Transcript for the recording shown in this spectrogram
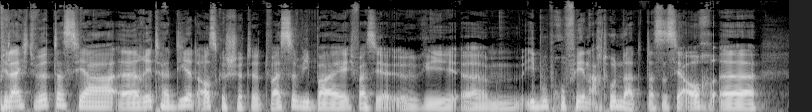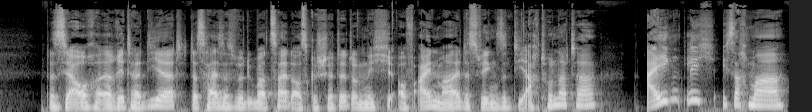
Vielleicht wird das ja äh, retardiert ausgeschüttet. Weißt du, wie bei, ich weiß nicht, irgendwie ähm, Ibuprofen 800. Das ist ja auch, äh, das ist ja auch äh, retardiert. Das heißt, es wird über Zeit ausgeschüttet und nicht auf einmal. Deswegen sind die 800er eigentlich, ich sag mal,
